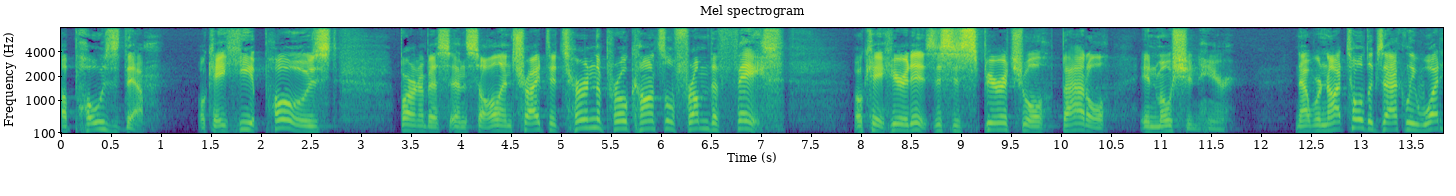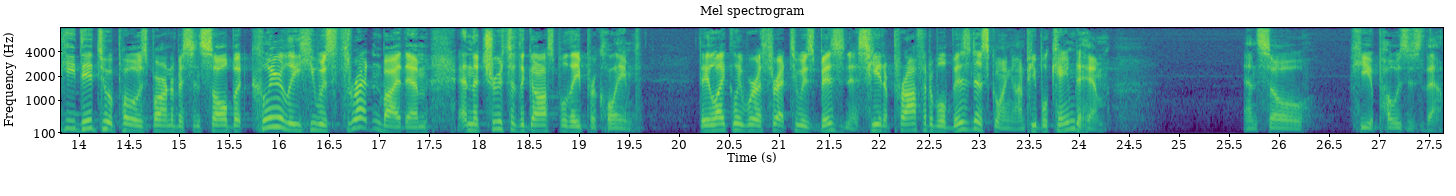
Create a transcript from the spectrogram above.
opposed them. Okay, he opposed Barnabas and Saul and tried to turn the proconsul from the faith. Okay, here it is. This is spiritual battle in motion here. Now, we're not told exactly what he did to oppose Barnabas and Saul, but clearly he was threatened by them and the truth of the gospel they proclaimed. They likely were a threat to his business. He had a profitable business going on. People came to him. And so he opposes them.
